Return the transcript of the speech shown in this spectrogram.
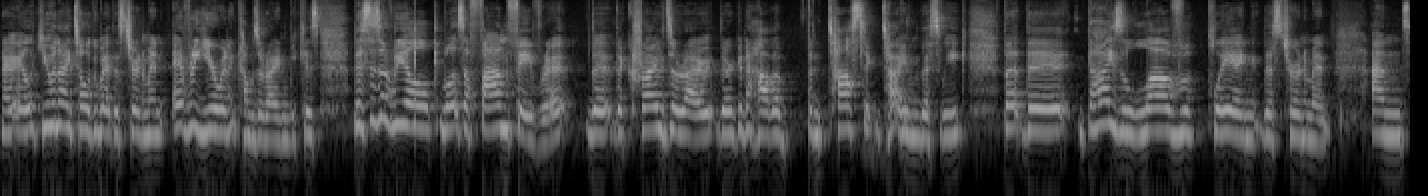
Now, Elk, you and I talk about this tournament every year when it comes around because this is a real well, it's a fan favorite. The the crowds are out. They're going to have a fantastic time this week. But the guys love playing this tournament, and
